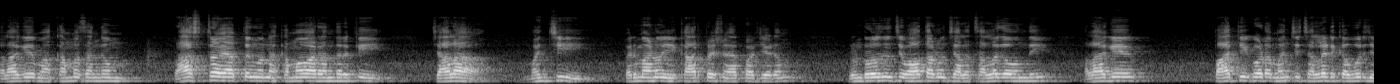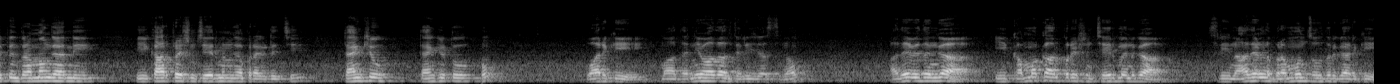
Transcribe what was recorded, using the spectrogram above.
అలాగే మా కమ్మ సంఘం రాష్ట్ర వ్యాప్తంగా ఉన్న కమ్మవారందరికీ చాలా మంచి పరిమాణం ఈ కార్పొరేషన్ ఏర్పాటు చేయడం. రెండు రోజుల నుంచి వాతావరణం చాలా చల్లగా ఉంది. అలాగే పార్టీ కూడా మంచి చల్లటి కబురు చెప్పింది బ్రహ్మం గారిని ఈ కార్పొరేషన్ చైర్మన్గా ప్రకటించి thank you thank you to వారికి మా ధన్యవాదాలు తెలియజేస్తున్నాం. అదేవిధంగా ఈ కమ్మ కార్పొరేషన్ చైర్మన్గా శ్రీ నాదెండ్ల బ్రహ్మం చౌదరి గారికి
